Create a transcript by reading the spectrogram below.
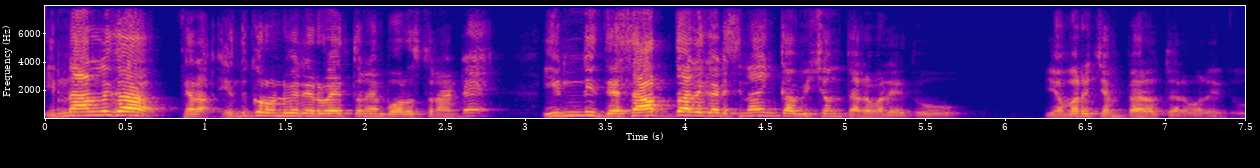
ఇన్నాళ్ళుగా తెర ఎందుకు రెండు వేల ఇరవై ఐదుతో నేను పోలుస్తున్నా అంటే ఇన్ని దశాబ్దాలు గడిచినా ఇంకా విషయం తెరవలేదు. ఎవరు చంపారో తెరవలేదు.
